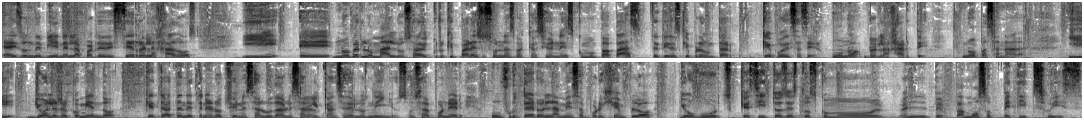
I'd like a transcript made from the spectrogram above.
ahí es donde viene la parte de ser relajados y eh, no verlo mal. O sea, creo que para eso son las vacaciones. Como papás, te tienes que preguntar qué puedes hacer. Uno, relajarte, no pasa nada. Y yo les recomiendo que traten de tener opciones saludables al alcance de los niños. O sea, poner un frutero en la mesa, por ejemplo, yogurts, quesitos de estos como el famoso Petit Suisse.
